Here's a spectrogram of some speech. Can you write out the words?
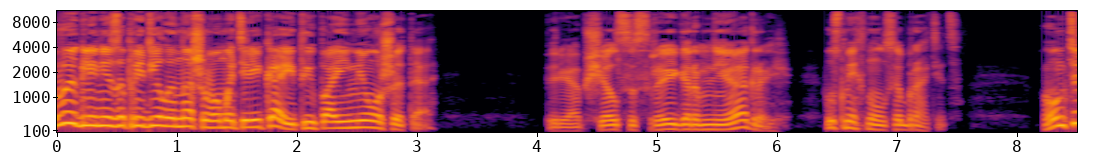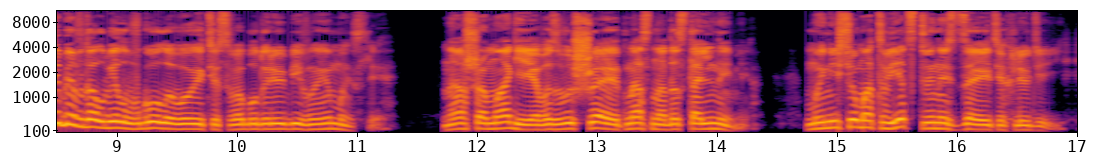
Выгляни за пределы нашего материка, и ты поймешь это». «Переобщался с Рейгером Ниагрой?» — усмехнулся братец. «Он тебе вдолбил в голову эти свободолюбивые мысли. Наша магия возвышает нас над остальными. Мы несем ответственность за этих людей.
